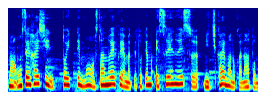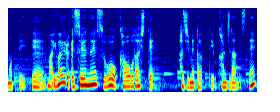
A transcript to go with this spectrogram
まあ音声配信といってもスタンド FM ってとても SNS に近いものかなと思っていて、まあ、いわゆる SNS を顔を出して始めたっていう感じなんですね。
